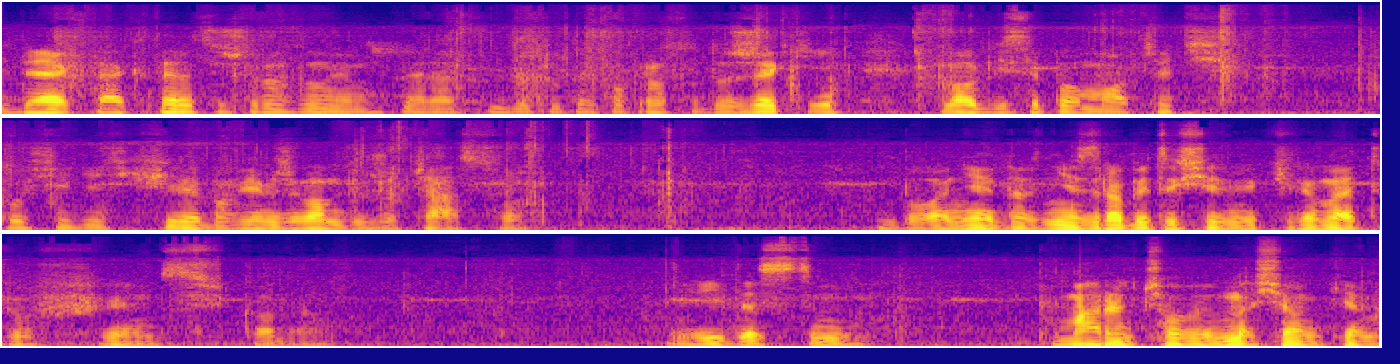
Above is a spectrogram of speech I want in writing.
Idę jak tak, teraz już rozumiem. Teraz idę tutaj po prostu do rzeki, nogi sobie pomoczyć, posiedzieć chwilę, bo wiem, że mam dużo czasu. Bo nie, nie zrobię tych 7 km, więc szkoda. Idę z tym pomarańczowym nasionkiem.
